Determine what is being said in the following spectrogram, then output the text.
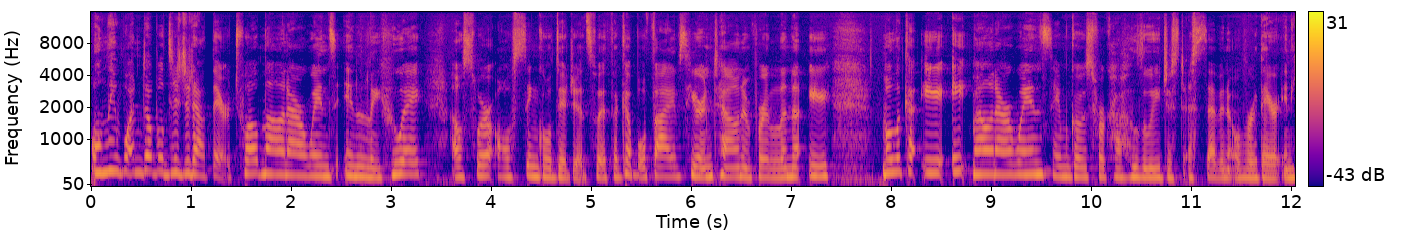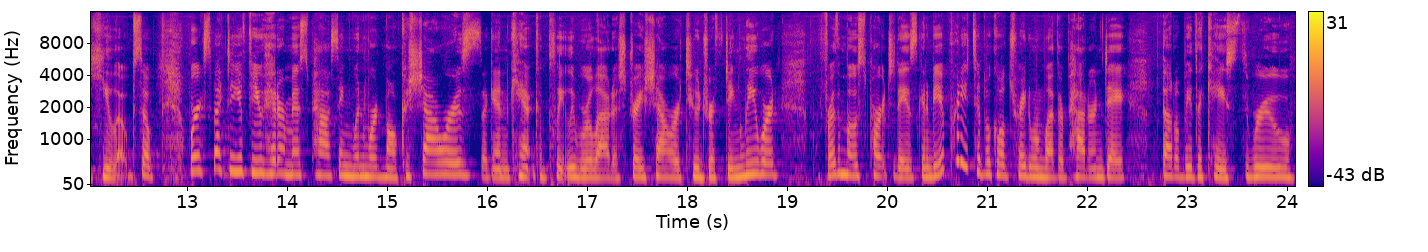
Only one double digit out there, 12 mile an hour winds in Lihue. Elsewhere, all single digits with a couple fives here in town, and for Lanai, Molokai, 8 mile an hour winds. Same goes for Kahului, just a 7 over there in Hilo. So we're expecting a few hit or miss passing windward Mauka showers. Again, can't completely rule out a stray shower or two drifting leeward. For the most part, today is going to be a pretty typical trade wind weather pattern day. That'll be the case through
